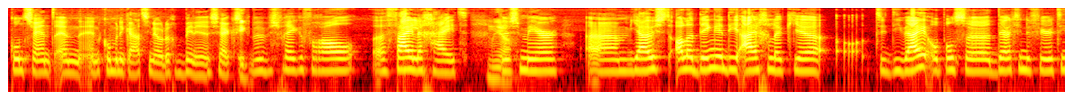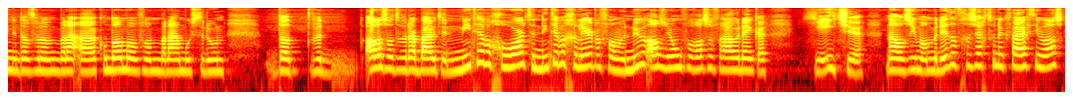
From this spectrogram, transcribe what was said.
consent en, en communicatie nodig binnen seks. Ik- We bespreken vooral veiligheid. Ja. Dus meer ehm, juist alle dingen die eigenlijk je... Die wij op onze 13e, 14e, dat we een eh, condoom over een banaan moesten doen. Dat we alles wat we daarbuiten niet hebben gehoord en niet hebben geleerd. Waarvan we nu als jongvolwassen vrouwen denken: Jeetje, nou als iemand me dit had gezegd toen ik 15 was.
